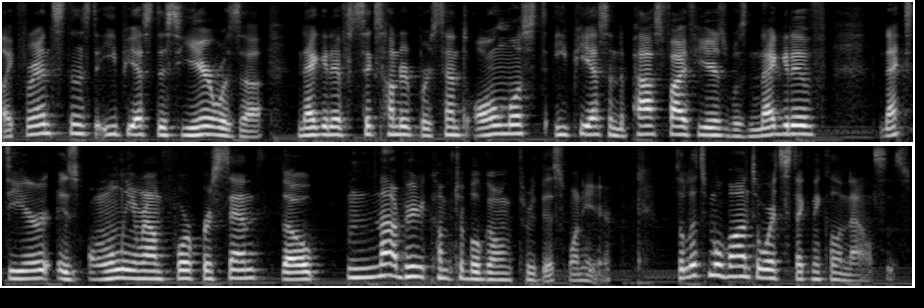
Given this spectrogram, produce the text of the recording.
Like for instance, the EPS this year was a negative 600% almost. EPS in the past five years was negative. Next year is only around 4%, though I'm not very comfortable going through this one here. So let's move on towards technical analysis.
